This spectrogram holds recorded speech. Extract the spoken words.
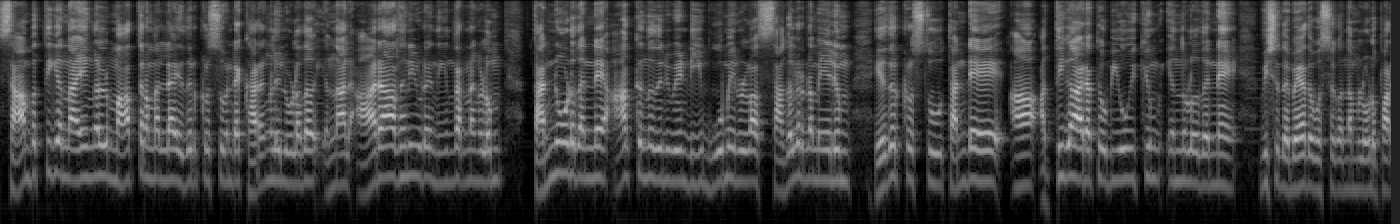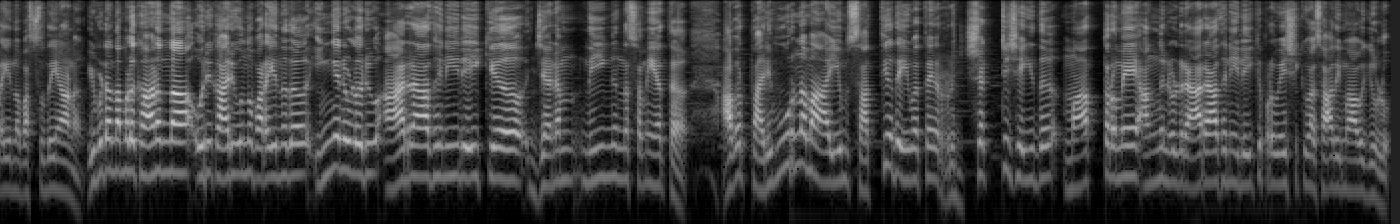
സാമ്പത്തിക നയങ്ങൾ മാത്രമല്ല എതിർ ക്രിസ്തുവിന്റെ കരങ്ങളിലുള്ളത്. എന്നാൽ ആരാധനയുടെ നിയന്ത്രണങ്ങളും തന്നോട് തന്നെ ആക്കുന്നതിനു വേണ്ടി ഈ ഭൂമിയിലുള്ള സകലരുടെ മേലും എതിർ ക്രിസ്തു തന്റെ ആ അധികാരത്തെ ഉപയോഗിക്കും എന്നുള്ളത് തന്നെ വിശുദ്ധ വേദപുസ്തകം നമ്മളോട് പറയുന്ന വസ്തുതയാണ്. ഇവിടെ നമ്മൾ കാണുന്ന ഒരു കാര്യമെന്ന് പറയുന്നത് ഇങ്ങനെയുള്ളൊരു ആരാധനയിലേക്ക് ജനം നീങ്ങുന്ന സമയത്ത് അവർ പരിപൂർണമായും സത്യദൈവത്തെ റിജക്റ്റ് ചെയ്ത് മാത്രമേ അങ്ങനെയുള്ളൊരു ആരാധനയിലേക്ക് പ്രവേശിക്കുവാൻ സാധ്യമാവുകയുള്ളൂ.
